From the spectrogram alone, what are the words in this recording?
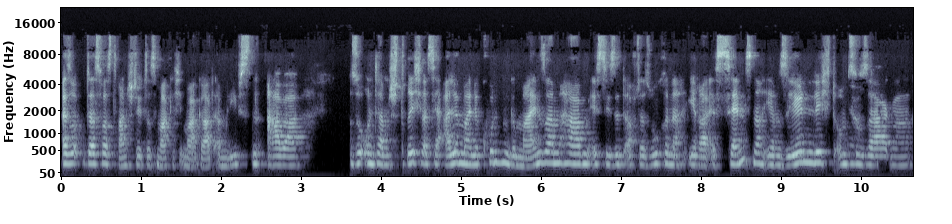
Also das, was dran steht, das mag ich immer gerade am liebsten. Aber so unterm Strich, was ja alle meine Kunden gemeinsam haben, ist, sie sind auf der Suche nach ihrer Essenz, nach ihrem Seelenlicht, um ja. zu sagen,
